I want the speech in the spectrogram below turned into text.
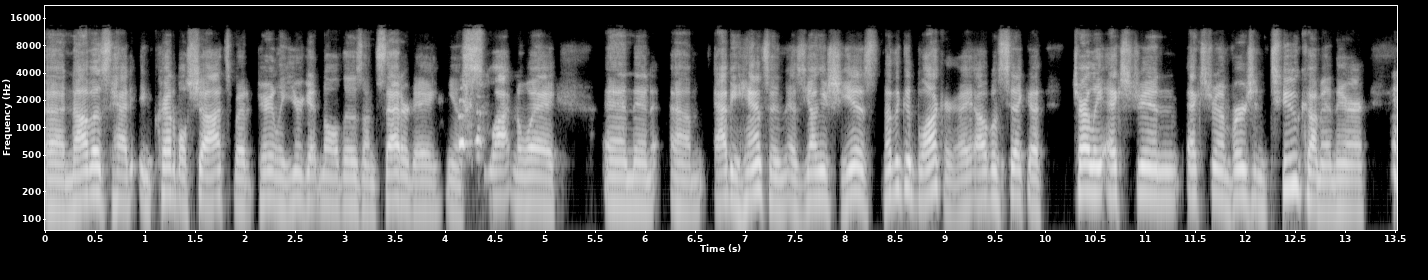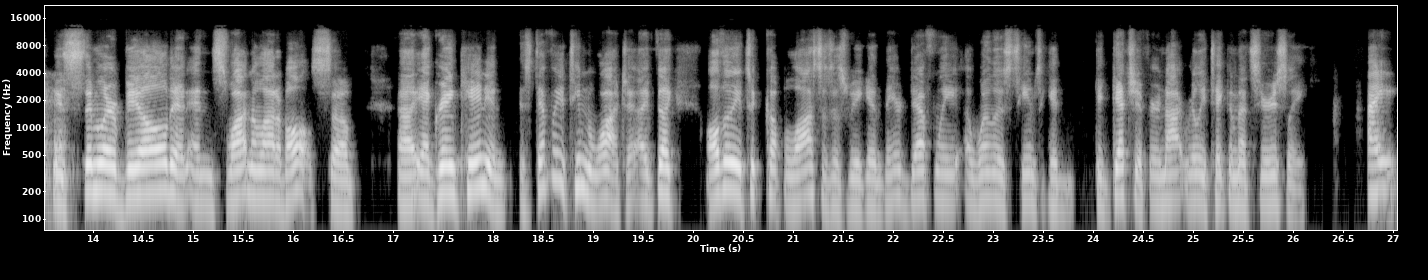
uh, Navas had incredible shots, but apparently you're getting all those on Saturday, you know, swatting away. And then um, Abby Hansen, as young as she is, another good blocker. I almost see like a Charlie Ekstrom extra version two come in there. Is similar build and, and swatting a lot of balls. So uh, yeah, Grand Canyon is definitely a team to watch. I, I feel like although they took a couple losses this weekend, they're definitely one of those teams that could could get you if you're not really taking them that seriously. I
